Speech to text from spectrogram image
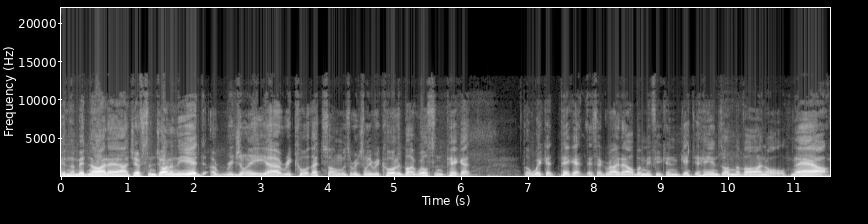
in the midnight hour. Jefferson John and the Ed originally uh, record that song was originally recorded by Wilson Pickett. The Wicket Pickett. It's a great album if you can get your hands on the vinyl. Now,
